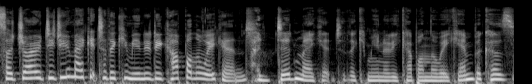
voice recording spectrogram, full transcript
So, Joe, did you make it to the Community Cup on the weekend? I did make it to the Community Cup on the weekend because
